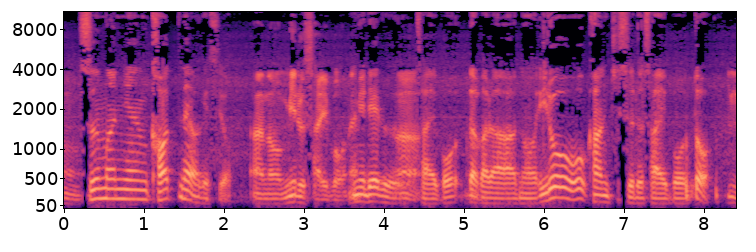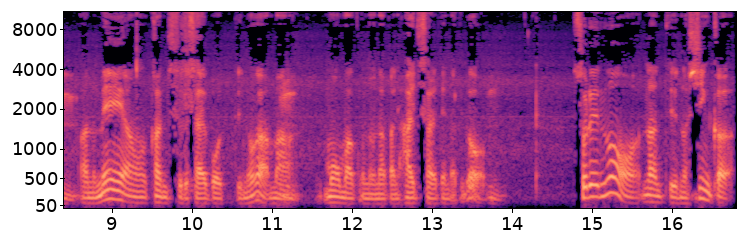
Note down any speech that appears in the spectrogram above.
うん、数万年変わってないわけですよ。あの見る細胞ね。見れる細胞、だからあの色を感知する細胞とうん。あの明暗を感知する細胞っていうのが、まあうん。網膜の中に配置されてんだけどうん。それのなんていうの進化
